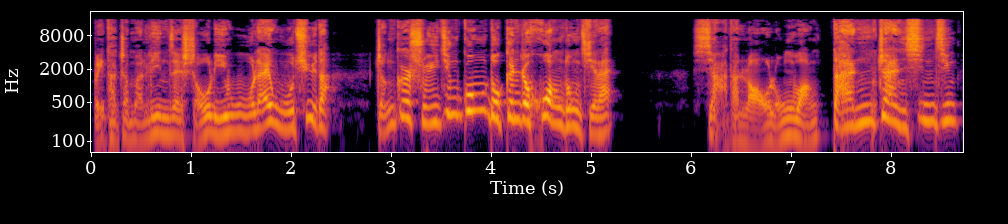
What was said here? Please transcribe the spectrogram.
被他这么拎在手里舞来舞去的，整个水晶宫都跟着晃动起来，吓得老龙王胆战心惊，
